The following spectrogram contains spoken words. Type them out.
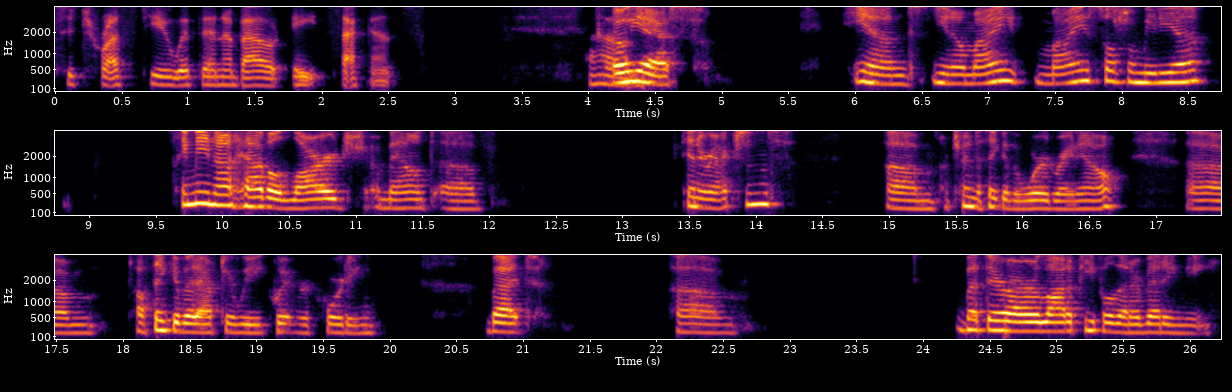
to trust you within about eight seconds. Oh, um, oh yes, and you know my my social media, I may not have a large amount of interactions. Um, I'm trying to think of the word right now. Um, I'll think of it after we quit recording. But um, but there are a lot of people that are vetting me.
